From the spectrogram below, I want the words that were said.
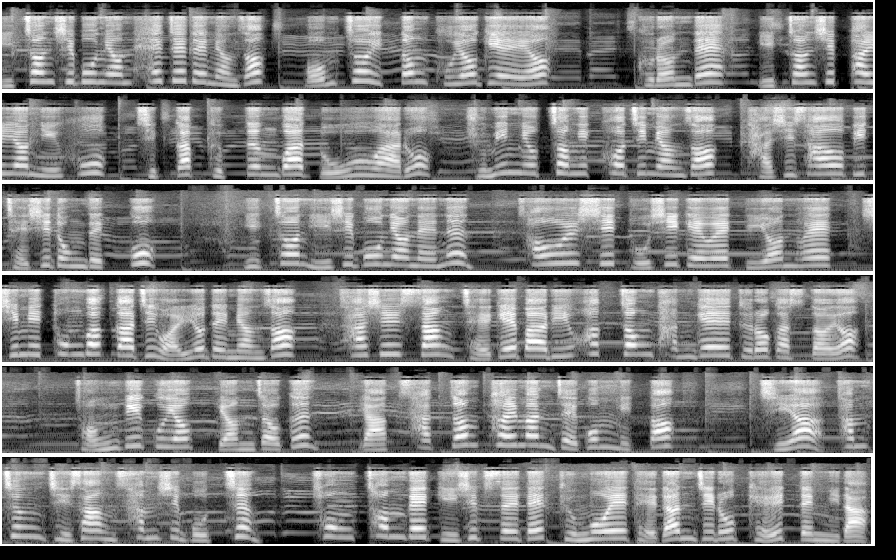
2015년 해제되면서 멈춰있던 구역이에요. 그런데 2018년 이후 집값 급등과 노후화로 주민 요청이 커지면서 다시 사업이 재시동됐고 2025년에는 서울시 도시계획위원회 심의 통과까지 완료되면서 사실상 재개발이 확정 단계에 들어갔어요. 정비구역 면적은 약 4.8만 제곱미터, 지하 3층 지상 35층, 총 1120세대 규모의 대단지로 계획됩니다.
